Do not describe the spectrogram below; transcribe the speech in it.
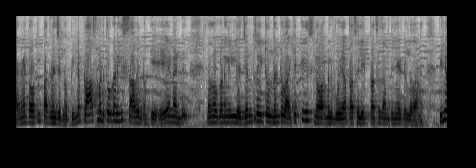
അങ്ങനെ ടോട്ടൽ പതിനഞ്ചെണ്ണം. പിന്നെ പ്ലാസ്മ എടുത്ത് നോക്കുകയാണെങ്കിൽ സെവൻ ഓക്കെ ഏ എണ്ണം ഉണ്ട്. ഇവിടെ നോക്കുകയാണെങ്കിൽ ലെജൻഡറി ആയിട്ട് ഒന്നുണ്ട് ബാക്കിയൊക്കെ ഈ normal Booyah pass light pass something ആയിട്ടുള്ളതാണ്. പിന്നെ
